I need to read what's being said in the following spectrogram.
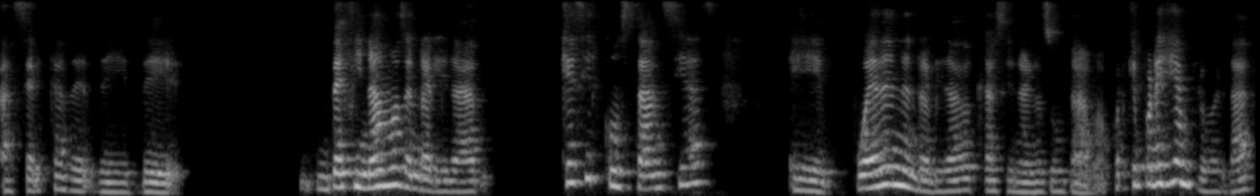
acerca de, definamos en realidad qué circunstancias eh, pueden en realidad ocasionarnos un trauma. Porque, por ejemplo, ¿verdad?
